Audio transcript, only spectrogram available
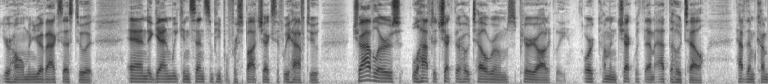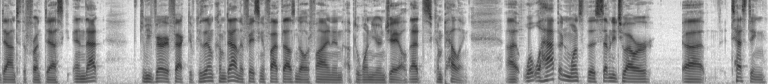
your home and you have access to it. And again, we can send some people for spot checks if we have to. Travelers will have to check their hotel rooms periodically or come and check with them at the hotel, have them come down to the front desk. And that can be very effective because they don't come down, they're facing a $5,000 fine and up to one year in jail. That's compelling. Uh, what will happen once the 72 hour uh, testing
